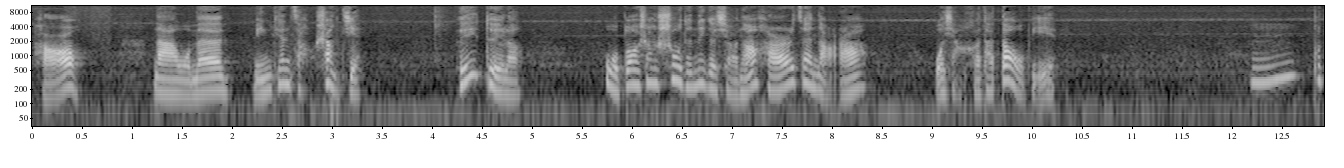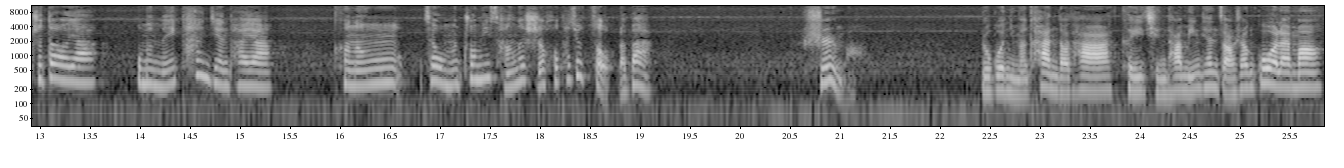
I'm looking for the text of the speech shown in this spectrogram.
好，那我们明天早上见。哎，对了，我抱上树的那个小男孩在哪儿啊？我想和他道别。嗯，不知道呀，我们没看见他呀，可能在我们捉迷藏的时候他就走了吧？是吗？如果你们看到他，可以请他明天早上过来吗？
